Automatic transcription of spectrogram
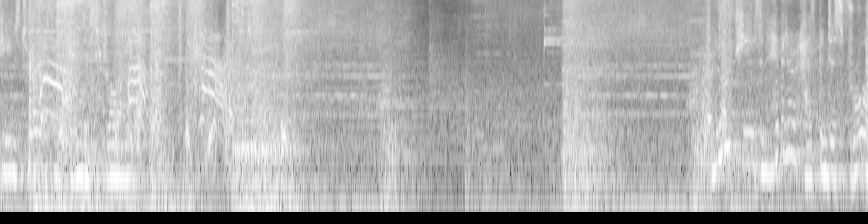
Team's turret has been destroyed team's inhibitor has been destroyed.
